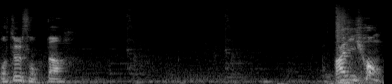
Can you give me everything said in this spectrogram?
어쩔 수 없다. 아니 형.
